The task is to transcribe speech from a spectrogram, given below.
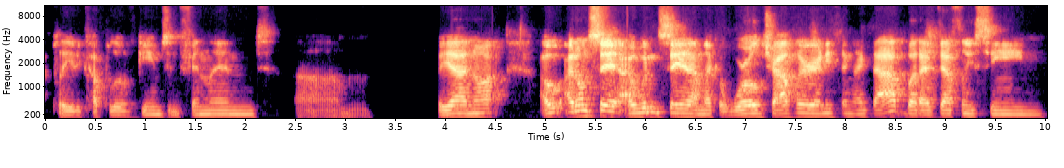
I played a couple of games in Finland. Um, but yeah, no, I, I don't say I wouldn't say I'm like a world traveler or anything like that, but I've definitely seen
